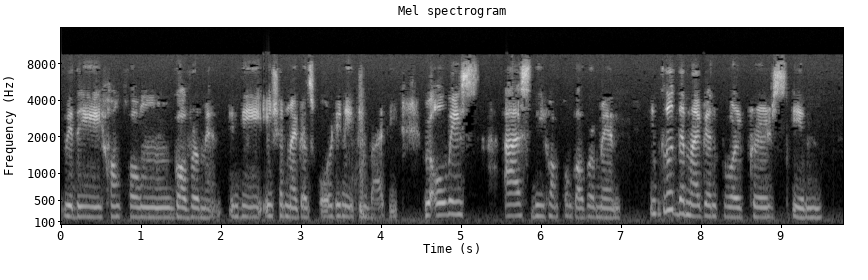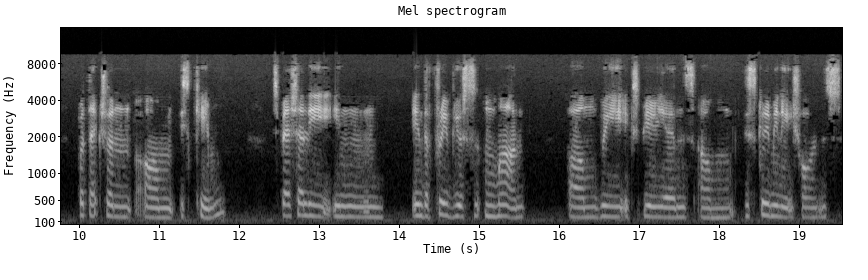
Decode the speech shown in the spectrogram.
with the Hong Kong government in the Asian Migrants Coordinating Body. We always ask the Hong Kong government include the migrant workers in protection um, scheme, especially in in the previous month. Um, we experienced um, discriminations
